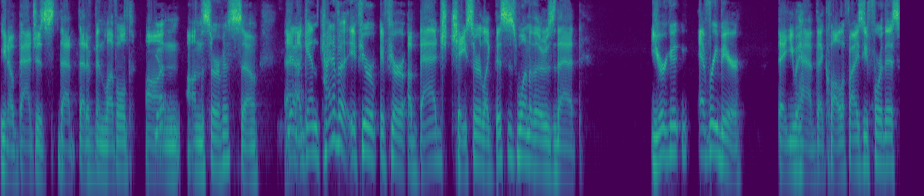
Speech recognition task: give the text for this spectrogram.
you know, badges that, that have been leveled on, yep. on the service. So uh, yeah. again, kind of a, if you're, if you're a badge chaser, like this is one of those that you're every beer that you have that qualifies you for this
